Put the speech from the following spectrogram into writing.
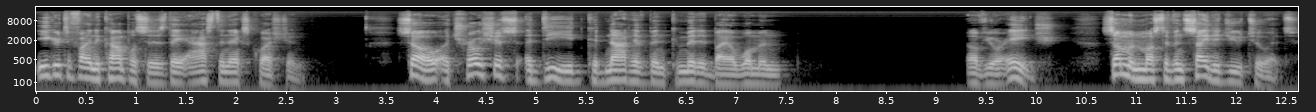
Eager to find accomplices, they asked the next question. So atrocious a deed could not have been committed by a woman of your age. Someone must have incited you to it.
